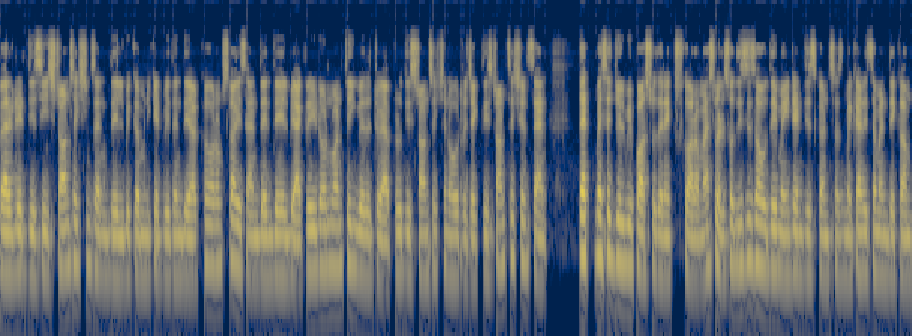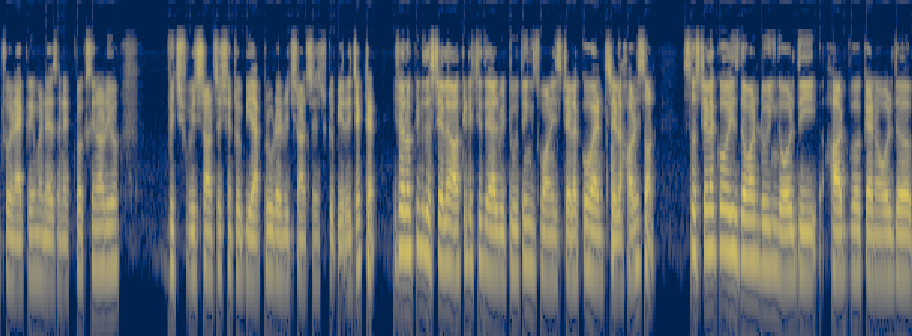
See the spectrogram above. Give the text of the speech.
validate these each transactions and they'll be communicate within their quorum slice and then they'll be agreed on one thing whether to approve this transaction or reject these transactions and that message will be passed to the next quorum as well. So this is how they maintain this consensus mechanism and they come to an agreement as a network scenario which which transaction to be approved and which transaction to be rejected. If you look into the stellar architecture there will be two things. One is stellar core and stellar horizon. So stellar core is the one doing all the hard work and all the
